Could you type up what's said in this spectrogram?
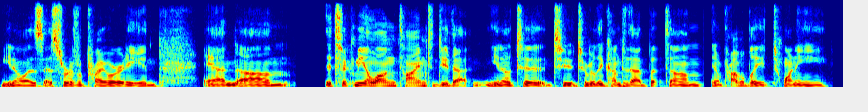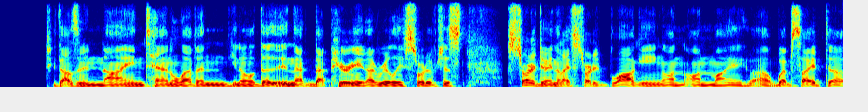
you know, as, as sort of a priority. And, and, um, it took me a long time to do that, you know, to, to, to really come to that. But, um, you know, probably 20, 2009 10 11 you know the, in that, that period i really sort of just started doing that. I started blogging on on my uh, website uh,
